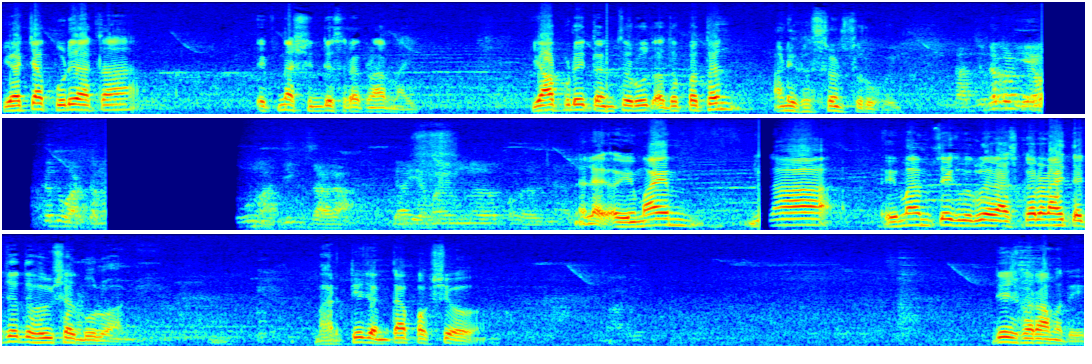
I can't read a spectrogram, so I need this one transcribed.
याच्यापुढे आता एकनाथ शिंदे सरकणार नाहीत. यापुढे त्यांचं रोज अधपतन आणि घसरण सुरू होईल. राज्यात ताकद वाढताना दोन अधिक जागा त्या एम आय नाही नाही एम आय एमला एम आय एमचं एक वेगळं राजकारण आहे त्याच्यात भविष्यात बोलू आम्ही. भारतीय जनता पक्ष देशभरामध्ये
